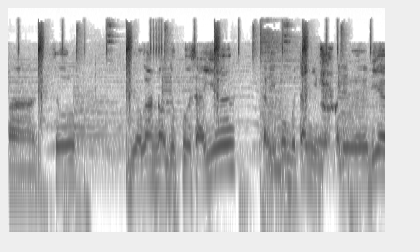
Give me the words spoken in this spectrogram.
uh, so dia orang nak jumpa saya saya Hmm. pun bertanya pada dia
